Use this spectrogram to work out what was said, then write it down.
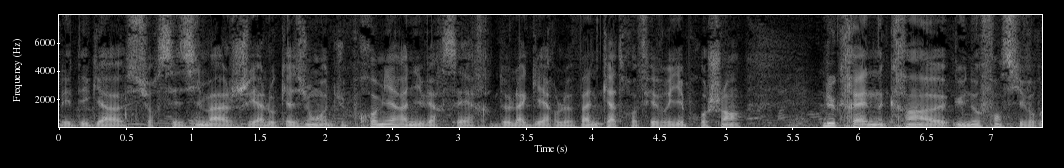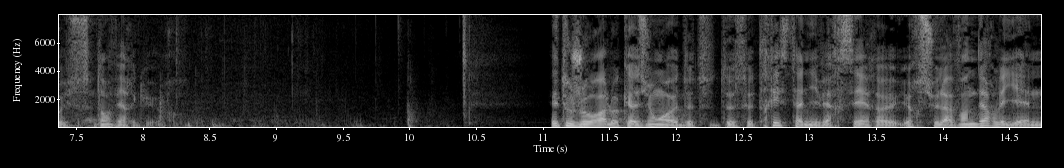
les dégâts sur ces images. Et à l'occasion du premier anniversaire de la guerre le 24 février prochain, l'Ukraine craint une offensive russe d'envergure. Et toujours à l'occasion euh, de, ce triste anniversaire, euh, Ursula von der Leyen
